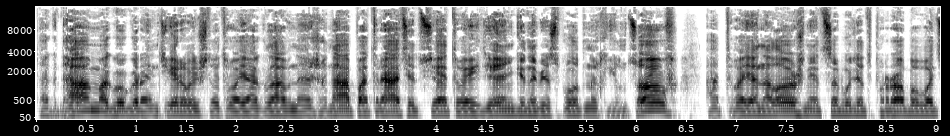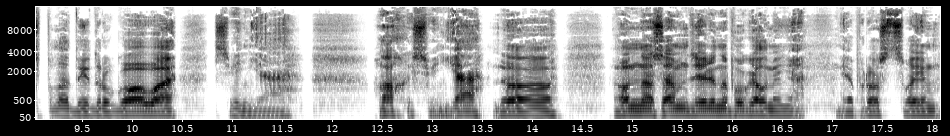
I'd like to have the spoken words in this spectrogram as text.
Тогда могу гарантировать, что твоя главная жена потратит все твои деньги на беспутных юнцов, а твоя наложница будет пробовать плоды другого. Свинья. Ох, и свинья. Да, он на самом деле напугал меня. Я просто своим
